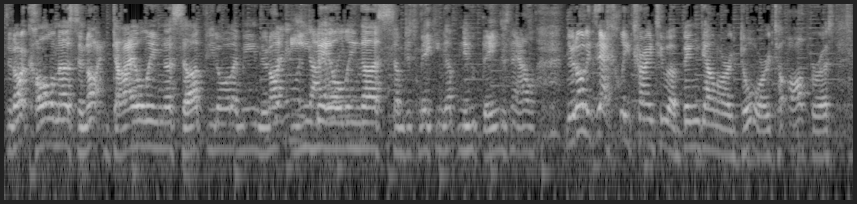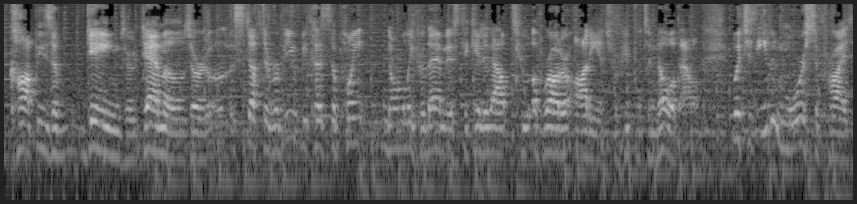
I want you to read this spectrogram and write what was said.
they're not calling us, they're not dialing us up, you know what I mean? They're not emailing us. I'm just making up new things now. They're not exactly trying to uh, bang down our door to offer us copies of games or demos or stuff to review because the point normally for them is to get it out to a broader audience for people to know about, which is even more surprising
